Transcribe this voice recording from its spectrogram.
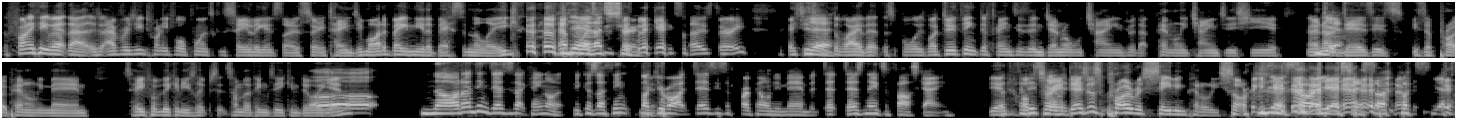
The funny thing about that is averaging 24 points conceded against those three teams. You might have been near the best in the league. yeah, that's true. Against those three. It's just yeah. the way that the sport is. But I do think defenses in general will change with that penalty change this year. And I know yeah. Des is is a pro penalty man. So he's probably licking his lips at some of the things he can do uh, again. No, I don't think Des is that keen on it because I think, like, yeah. you're right, Des is a pro penalty man, but De- Des needs a fast game. Yeah, I'm sorry. Des is pro receiving penalty. Sorry. Yes, sorry. Yes, yes, sorry. Yes.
